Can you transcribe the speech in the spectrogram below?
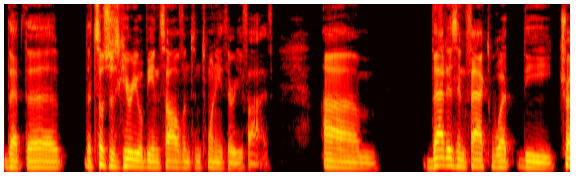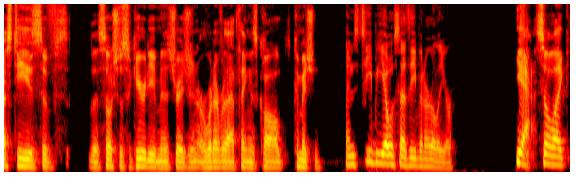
that the that Social Security will be insolvent in 2035. Um, that is in fact what the trustees of the Social Security Administration or whatever that thing is called, commission. And CBO says even earlier. Yeah. So like,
